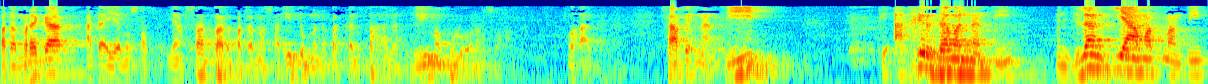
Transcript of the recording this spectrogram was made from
pada mereka ada yang sabar, yang sabar pada masa itu mendapatkan pahala 50 orang sahabat. Wah, sampai nanti di akhir zaman nanti menjelang kiamat nanti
